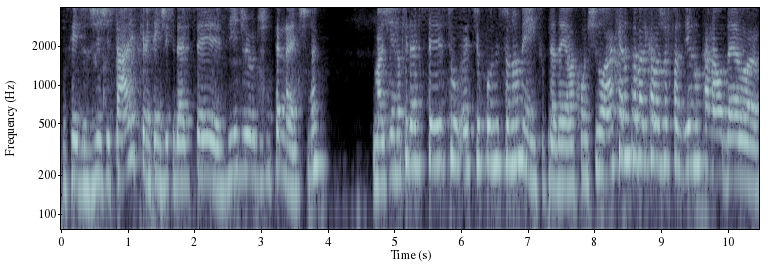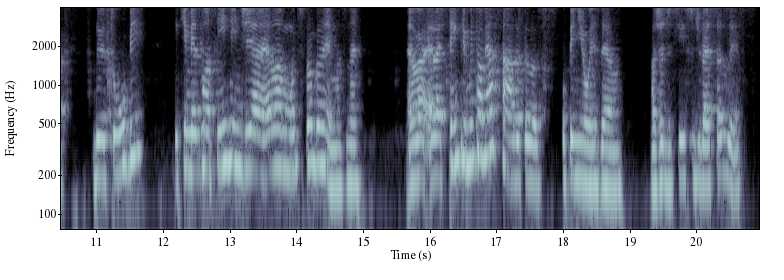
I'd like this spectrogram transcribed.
nas redes digitais, que eu entendi que deve ser vídeo de internet, né? Imagino que deve ser esse, esse o posicionamento, para daí ela continuar, que era um trabalho que ela já fazia no canal dela do YouTube e que mesmo assim rendia a ela muitos problemas, né? Ela, ela é sempre muito ameaçada pelas opiniões dela. Ela já disse isso diversas vezes.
